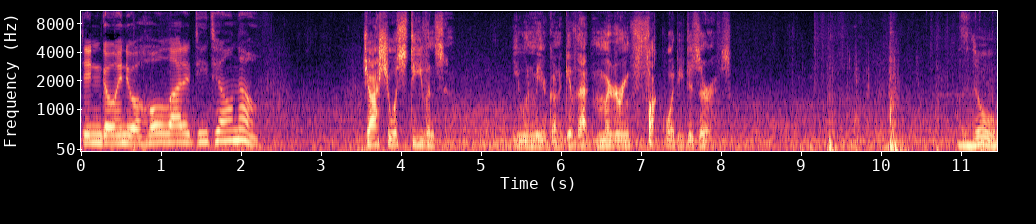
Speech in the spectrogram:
Didn't go into a whole lot of detail, no. Joshua Stevenson. You and me are gonna give that murdering fuck what he deserves. So.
